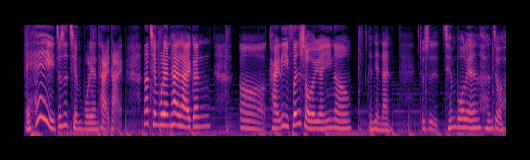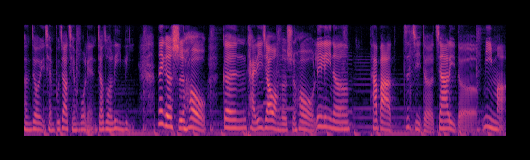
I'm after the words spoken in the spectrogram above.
哎嘿，就是钱伯莲太太。那钱伯莲太太跟呃凯莉分手的原因呢，很简单，就是钱伯莲很久很久以前不叫钱伯莲，叫做丽丽。那个时候跟凯莉交往的时候，丽丽呢，她把自己的家里的密码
